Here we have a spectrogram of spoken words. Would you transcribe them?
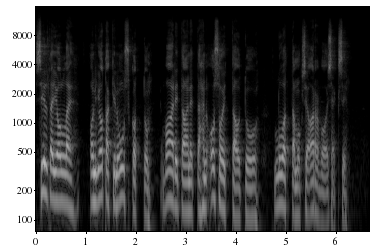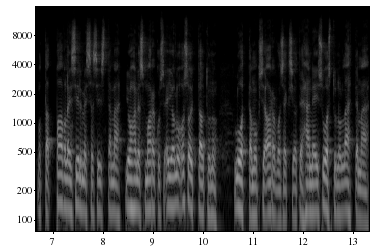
Siltä, jolle on jotakin uskottu, vaaditaan, että hän osoittautuu luottamuksen arvoiseksi. Mutta Paavalin silmissä siis tämä Johannes Markus ei ollut osoittautunut luottamuksen arvoiseksi, joten hän ei suostunut lähtemään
